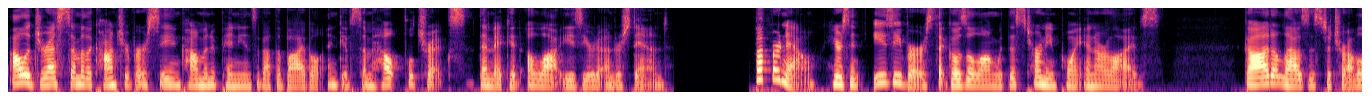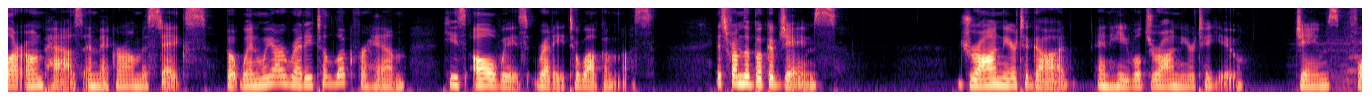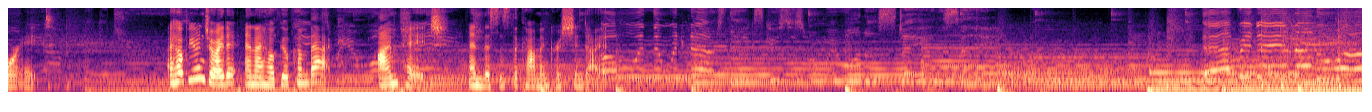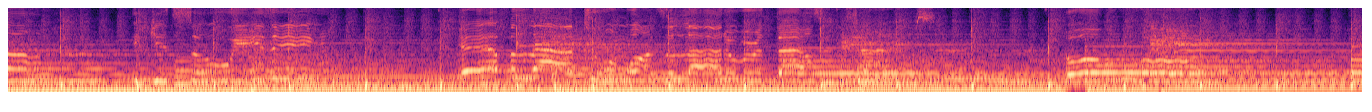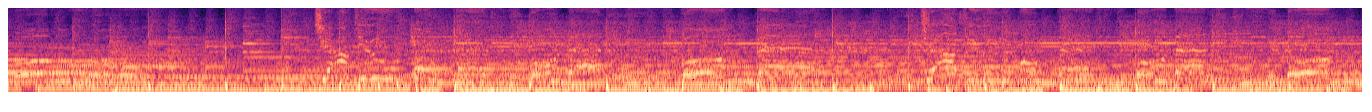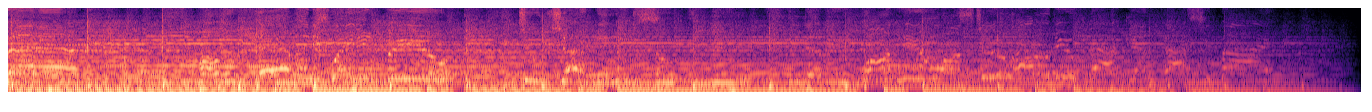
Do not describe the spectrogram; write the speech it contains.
I'll address some of the controversy and common opinions about the Bible and give some helpful tricks that make it a lot easier to understand. But for now, here's an easy verse that goes along with this turning point in our lives. God allows us to travel our own paths and make our own mistakes, but when we are ready to look for Him, He's always ready to welcome us. It's from the book of James. Draw near to God, and He will draw near to you. James 4 8. I hope you enjoyed it, and I hope you'll come back. I'm Paige, and this is the Common Christian Diet. every day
